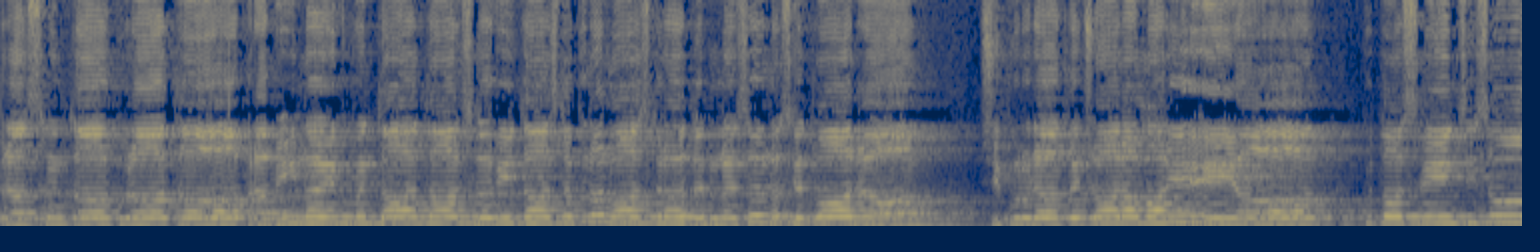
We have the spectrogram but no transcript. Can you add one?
prea sfânta, curată, prea binecuvântată, slăvită, stăpâna noastră de Dumnezeu născătoarea și pururea Fecioara Maria, cu toți sfinții să o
